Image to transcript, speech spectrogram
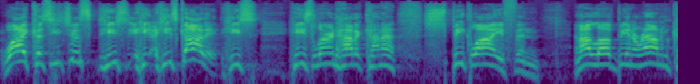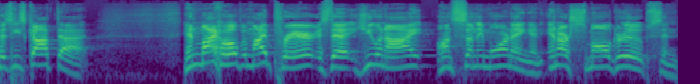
Why? Because he's just, he's, he, he's got it. He's, he's learned how to kind of speak life. And, and I love being around him because he's got that. And my hope and my prayer is that you and I on Sunday morning and in our small groups and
